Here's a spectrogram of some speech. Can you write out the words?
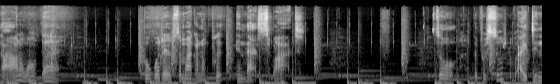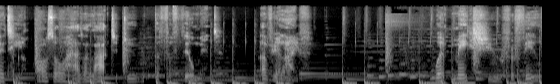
no, I don't want that. But what else am I going to put in that spot? So, the pursuit of identity also has a lot to do with the fulfillment of your life. What makes you fulfilled?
